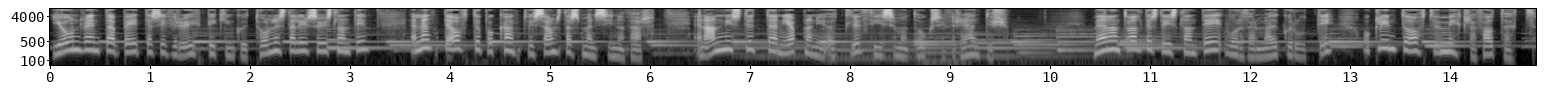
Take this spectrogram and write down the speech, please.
Jón reyndi að beita sig fyrir uppbyggingu tónlistalífs á Íslandi en lendi oft upp á kant við samstarfsmenn sína þar en Anni stutti hann jafnan í öllu því sem hann tók sér fyrir hendur. Meðan hann dvaldist á Íslandi voru þar maðgur úti og glýmdu oft við mikla fátækt.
